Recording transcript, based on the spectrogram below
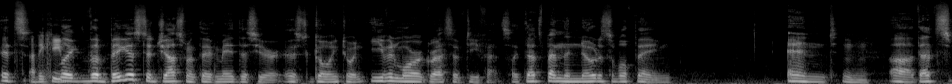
It's I think he- like the biggest adjustment they've made this year is going to an even more aggressive defense. Like that's been the noticeable thing and hmm uh, that's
